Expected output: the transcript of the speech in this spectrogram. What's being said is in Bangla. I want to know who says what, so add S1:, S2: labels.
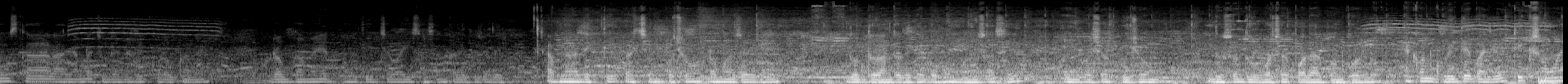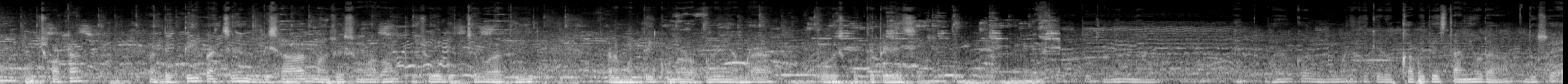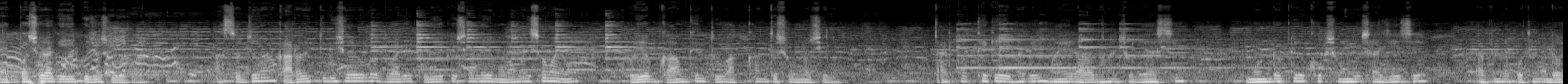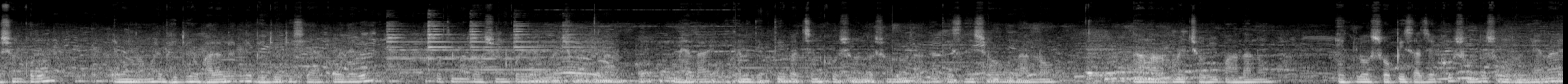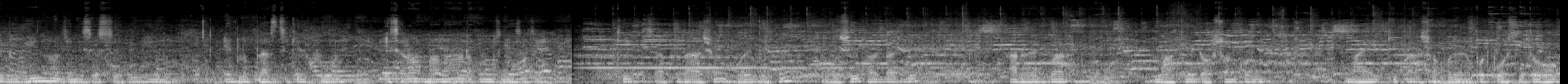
S1: নমস্কার, আজ আমরা চলে এসেছি খড়ব গ্রামে। খড়ব গ্রামের ঐতিহ্যবাহী শ্মশান কালী পুজো দেখতে আপনারা দেখতেই পাচ্ছেন প্রচণ্ড মানুষের ভিড় দূর দূরান্ত থেকে বহু মানুষ আসে। এই বছর পুজো দুশো দু বছর পদার্পণ করল। এখন ঘুরিতে বাজে ঠিক সময় ছটা। আর দেখতেই পাচ্ছেন বিশাল মানুষের সমাগম, প্রচুর উপচে পড়া ভিড় তার মধ্যেই কোনো রকমে আমরা প্রবেশ করতে পেরেছি। ভয়ঙ্কর মহামারী থেকে রক্ষা পেতে স্থানীয়রা দুশো এক বছর আগে এই পুজো শুরু করে। আশ্চর্যজনক আরও একটি বিষয় হলো দু হাজার কুড়ি একুশ সালের মহামারীর সময়ও হরিয়ব গ্রাম কিন্তু আক্রান্ত শূন্য ছিল। তারপর থেকে এভাবেই মায়ের আরাধনা চলে আসছে। মণ্ডপটিও খুব সুন্দর সাজিয়েছে। আপনারা প্রতিমা দর্শন করুন এবং আমার ভিডিও ভালো লাগলে ভিডিওটি শেয়ার করে দেবেন। প্রতিমা দর্শন করে আমরা চলে দেখতেই পাচ্ছেন খুব সুন্দর সুন্দর রাধা কৃষ্ণের সহ অন্যান্য নানা রকমের ছবি বাঁধানো। এগুলো শোপিস আছে, খুব সুন্দর সুন্দর মেলায় বিভিন্ন জিনিস এসছে, বিভিন্ন। এগুলো প্লাস্টিকের ফুল, এছাড়াও নানা রকম জিনিস আছে। ঠিক আছে, আপনারা আসুন, ঘুরে দেখুন, অবশ্যই ভালো লাগবে। আরও একবার মাকে দর্শন করুন, মায়ের কৃপা সকলের ওপর বর্ষিত হোক।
